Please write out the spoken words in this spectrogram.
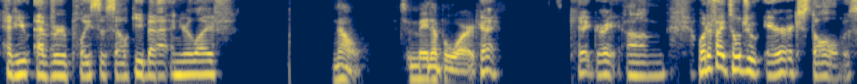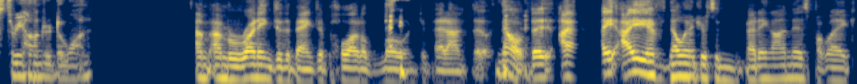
have you ever placed a Selke bet in your life? No, it's a made up award. Okay. Okay, great. Um, what if I told you Eric Staal was 300 to 1? I'm, I'm running to the bank to pull out a loan to bet on. No, the, I, I, I have no interest in betting on this, but like,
